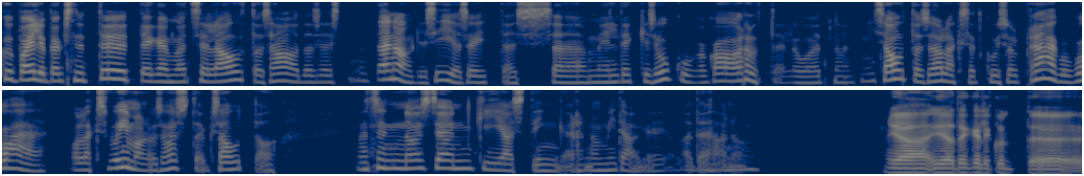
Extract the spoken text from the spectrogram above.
kui palju peaks nüüd tööd tegema, et selle auto saada, sest tänagi siia sõites äh, meil tekkis Ukuga ka arutelu, et noh, et mis auto see oleks, et kui sul praegu kohe oleks võimalus osta üks auto, ma ütlesin, no see on Kiia Stinger, no midagi ei ole teha, noh. Ja, ja tegelikult äh,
